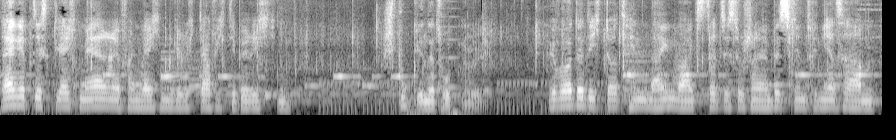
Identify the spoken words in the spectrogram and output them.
Da gibt es gleich mehrere, von welchem Gerücht darf ich dir berichten. Spuk in der Totenhöhle. Bevor du dich dort hineinwagst, solltest du schon ein bisschen trainiert haben.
